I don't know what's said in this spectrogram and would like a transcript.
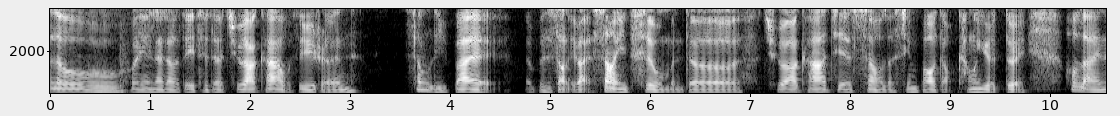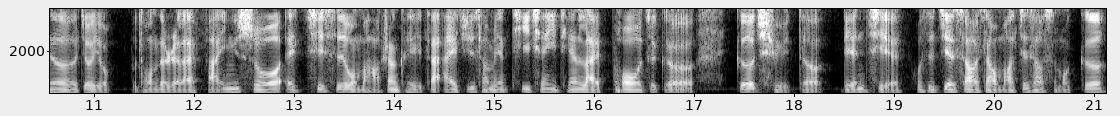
Hello，欢迎来到这一次的 Q R 卡，我是玉人。上礼拜，呃，不是上礼拜，上一次我们的 Q R 卡介绍了新宝岛康乐队，后来呢，就有不同的人来反映说，哎，其实我们好像可以在 I G 上面提前一天来 po 这个歌曲的连结，或是介绍一下我们要介绍什么歌，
